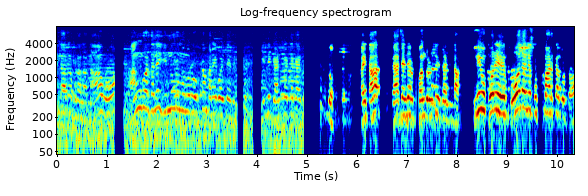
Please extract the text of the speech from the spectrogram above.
ಇಲ್ಲಾದ್ರೆ ಬಿಡಲ್ಲ. ನಾವು ಹಂಗ್ ಇನ್ನೂರು, ಮುನ್ನೂರು ರೂಪಾಯಿ ಮನೆಗೆ ಹೋಯ್ತಾ ಇಲ್ಲಿ ಗಂಟೆ ಗಂಟೆ ಕಾಯ್ಬೇಕು ಆಯ್ತಾ? ಪ್ಯಾಸೆಂಜರ್ ಬಂದ್ರು ಅಂತ ಇದರಿಂದ. ನೀವು ಬರೀ ಫೋನಲ್ಲಿ ಬುಕ್ ಮಾಡ್ಕೊಂಡ್ಬಿಟ್ಟು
